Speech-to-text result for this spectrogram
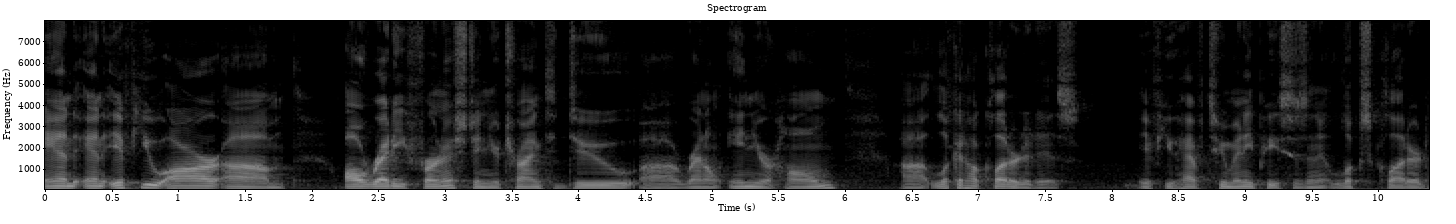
Yeah, and and if you are um, already furnished and you're trying to do uh, rental in your home, uh, look at how cluttered it is. If you have too many pieces and it looks cluttered,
